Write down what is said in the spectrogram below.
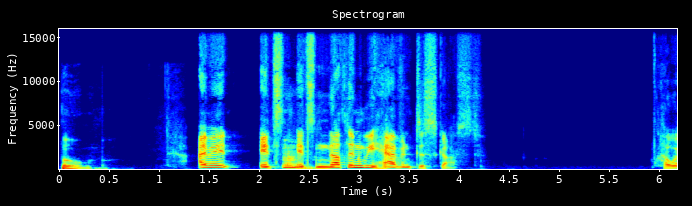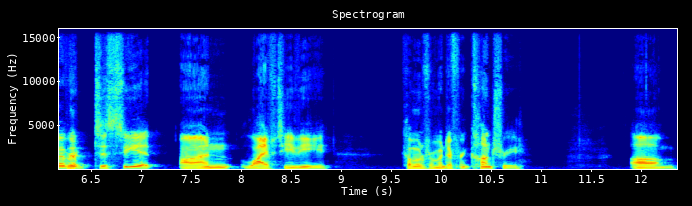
Boom. I mean, it's it's nothing we haven't discussed. However, Yep. to see it on live TV coming from a different country, um,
